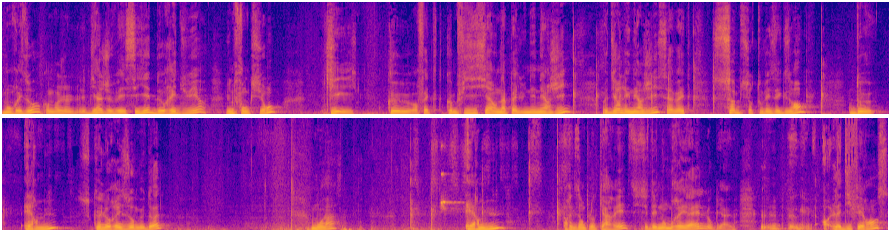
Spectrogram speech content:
mon réseau, comment je, eh bien, je vais essayer de réduire une fonction qui est, que, en fait, comme physicien, on appelle une énergie. On va dire l'énergie, ça va être somme sur tous les exemples de R mu, ce que le réseau me donne, moins R mu, par exemple au carré, si c'est des nombres réels, ou bien euh, euh, la différence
